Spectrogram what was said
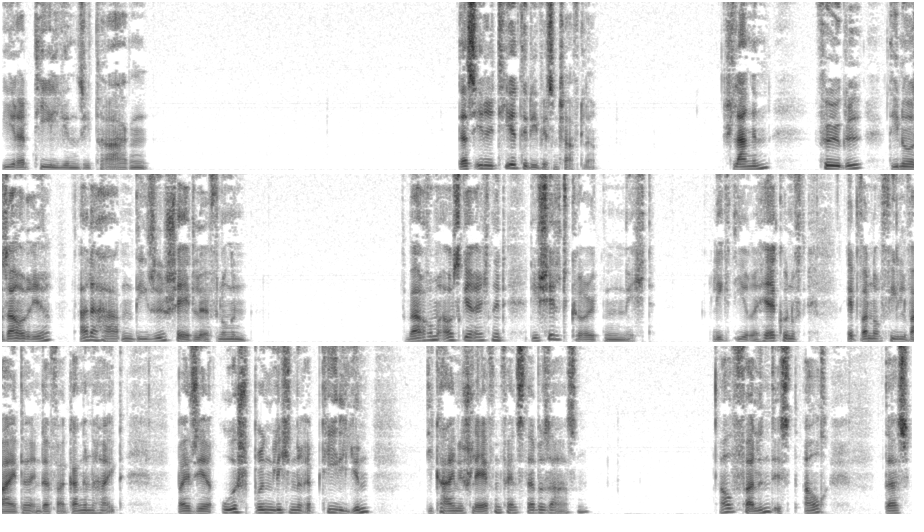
wie Reptilien sie tragen. Das irritierte die Wissenschaftler. Schlangen, Vögel, Dinosaurier, alle haben diese Schädelöffnungen. Warum ausgerechnet die Schildkröten nicht? Liegt ihre Herkunft etwa noch viel weiter in der Vergangenheit, bei sehr ursprünglichen Reptilien, die keine Schläfenfenster besaßen? Auffallend ist auch, dass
